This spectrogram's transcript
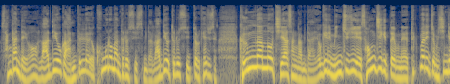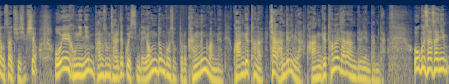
상가인데요. 라디오가 안 들려요. 콩으로만 들을 수 있습니다. 라디오 들을 수 있도록 해주세요. 금남로 지하 상가입니다. 여기는 민주주의의 성지이기 때문에 특별히 좀 신경 써 주십시오. 5102님 방송 잘 듣고 있습니다. 영동 고속도로 강릉 방면 광교 터널 잘 안 들립니다. 광교 터널 잘 안 들린답니다. 오구사사님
